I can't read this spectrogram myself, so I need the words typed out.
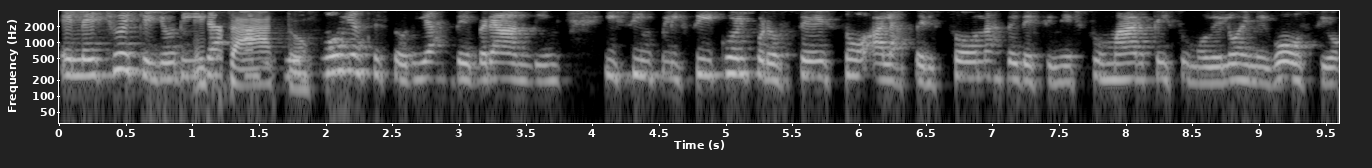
El hecho de que yo diga, ah, Exacto. doy asesorías de branding y simplifico el proceso a las personas de definir su marca y su modelo de negocio,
